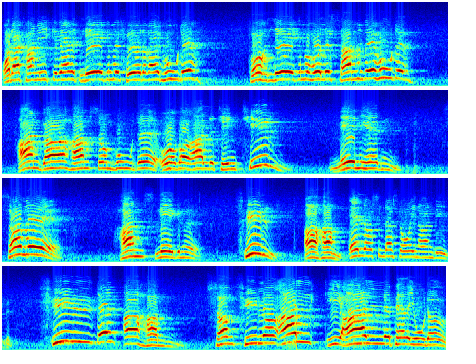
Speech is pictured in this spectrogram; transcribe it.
og det kan ikke være et legeme før det er et hode, for legemet holdes sammen ved hodet. Han ga ham som hode over alle ting til menigheten, som er hans legeme, fylt av ham, eller som det står i en annen bibel, fyll den av ham som fyller alt i alle perioder.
